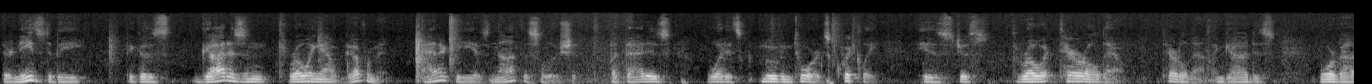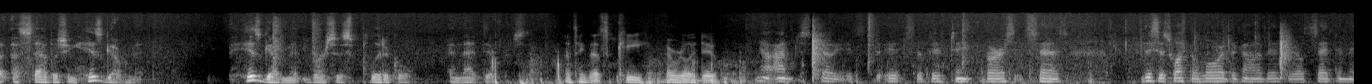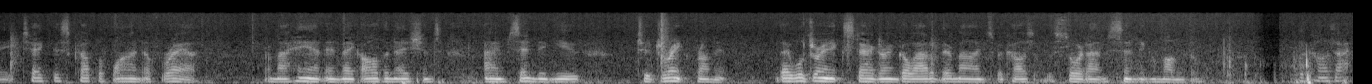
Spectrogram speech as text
there needs to be because God isn't throwing out government. Anarchy is not the solution, but that is what it's moving towards quickly. Is just throw it, tear it all down, tear it all down. And God is more about establishing His government, His government versus political, and that difference. I think that's key. I really do. No, I'm just telling you, it's, it's the 15th verse. It says, This is what the Lord, the God of Israel, said to me Take this cup of wine of wrath from my hand and make all the nations I am sending you to drink from it. They will drink, stagger, and go out of their minds because of the sword I'm sending among them. Because I,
